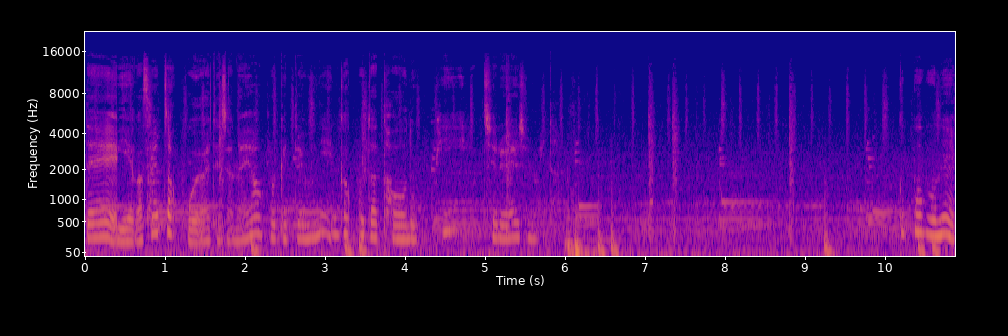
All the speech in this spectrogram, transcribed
때 위에가 살짝 보여야 되잖아요. 그렇기 때문에 생각보다 더 높이 칠을 해줍니다. 끝부분을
